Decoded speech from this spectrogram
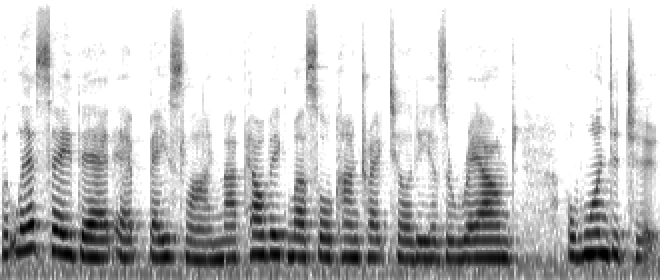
But let's say that at baseline, my pelvic muscle contractility is around a 1 to 2.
